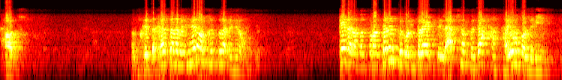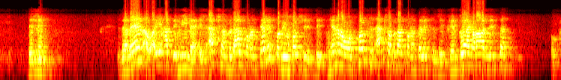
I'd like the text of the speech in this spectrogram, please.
حاضر. الخيط دخلت أنا من هنا والخيط طلع من هنا كده لما ال frontalis contract ال action بتاعها هيوصل لمين؟ لل lid زمان أو أي حد فينا الاكشن بتاع ال frontalis ما بيوصلش لل lid هنا أنا وصلت الاكشن بتاع ال frontalis لل lid فهمتوا يا جماعة لسه؟ okay.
